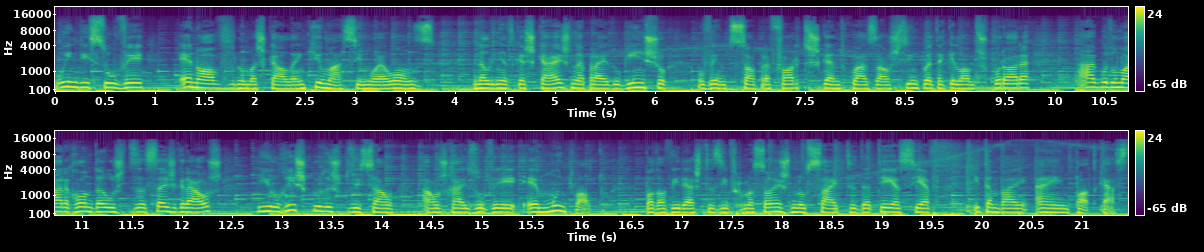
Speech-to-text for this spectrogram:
o índice UV é 9, numa escala em que o máximo é 11. Na linha de Cascais, na Praia do Guincho, o vento sopra forte, chegando quase aos 50 km por hora. A água do mar ronda os 16 graus e o risco de exposição aos raios UV é muito alto. Pode ouvir estas informações no site da TSF e também em podcast.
